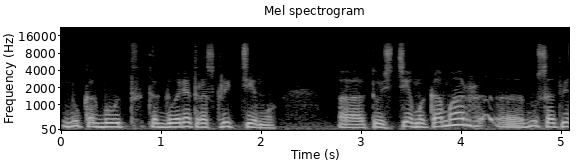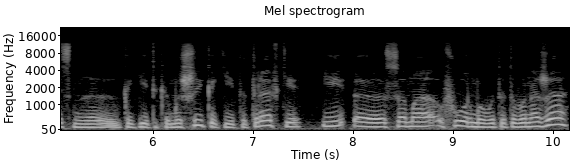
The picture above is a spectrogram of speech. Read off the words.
ну, как бы вот, как говорят, раскрыть тему. Э, то есть тема комар, э, ну, соответственно, какие-то камыши, какие-то травки. И э, сама форма вот этого ножа,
